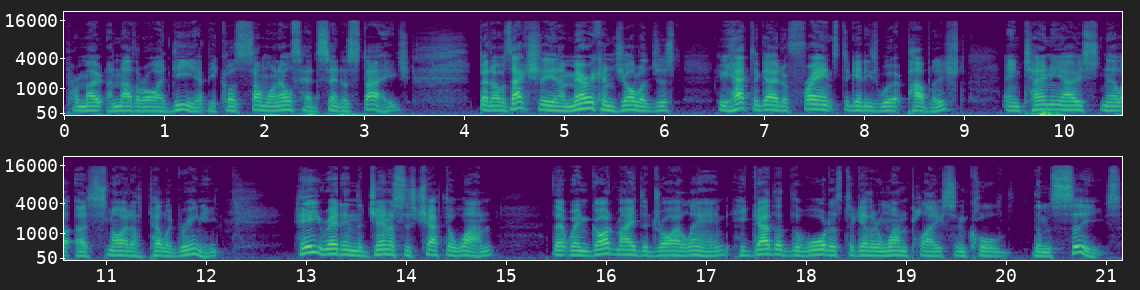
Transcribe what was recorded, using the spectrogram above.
promote another idea because someone else had centre stage but it was actually an American geologist who had to go to France to get his work published, Antonio Snell, uh, Snider Pellegrini. He read in the Genesis chapter 1 that when God made the dry land, he gathered the waters together in one place and called them seas.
